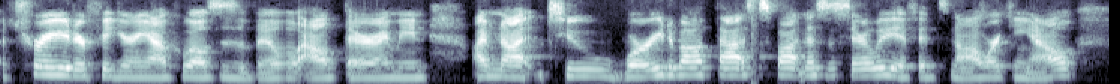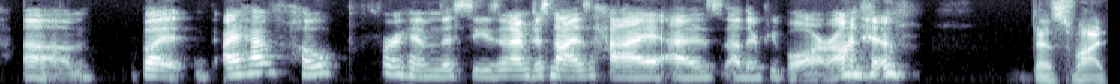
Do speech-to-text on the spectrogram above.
a trade or figuring out who else is available out there. I mean, I'm not too worried about that spot necessarily if it's not working out. Um, but I have hope for him this season. I'm just not as high as other people are on him. That's fine.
